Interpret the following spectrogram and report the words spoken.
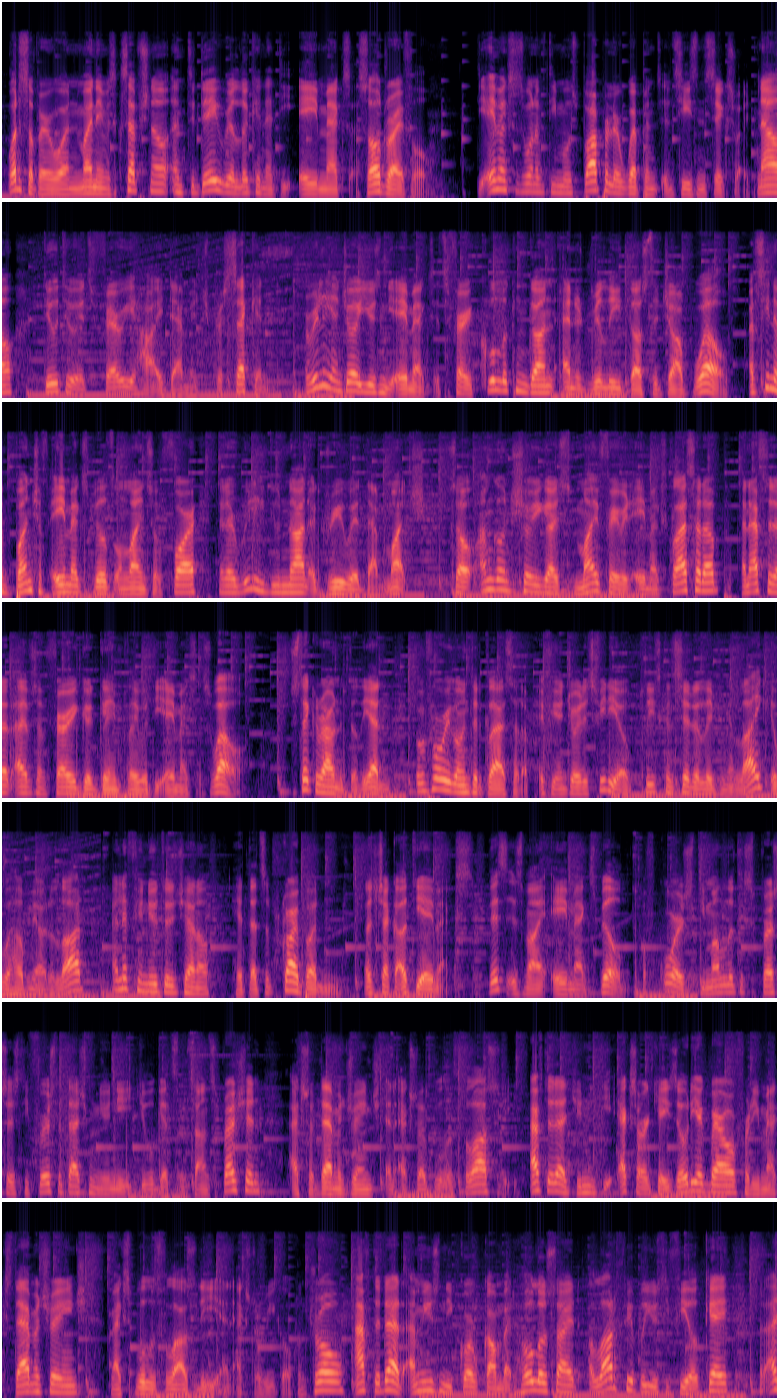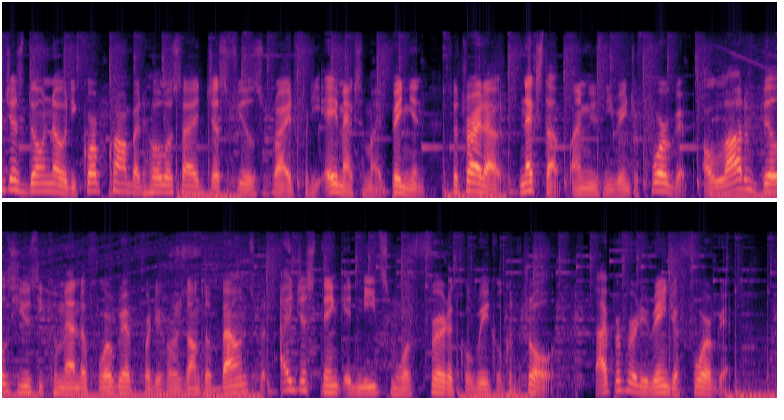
What is up everyone, my name is Exceptional and today we're looking at the AMAX Assault Rifle. The AMAX is one of the most popular weapons in Season 6 right now due to its very high damage per second. I really enjoy using the AMAX, it's a very cool looking gun and it really does the job well. I've seen a bunch of AMAX builds online so far that I really do not agree with that much. So I'm going to show you guys my favorite AMAX class setup and after that I have some very good gameplay with the AMAX as well. Stick around until the end. But before we go into the class setup, if you enjoyed this video, please consider leaving a like, it will help me out a lot. And if you're new to the channel, hit that subscribe button. Let's check out the AMAX. This is my AMAX build. Of course, the monolithic suppressor is the first attachment you need. You will get some sound suppression, extra damage range, and extra bullet velocity. After that, you need the XRK Zodiac barrel for the max damage range, max bullet velocity, and extra recoil control. After that, I'm using the Corp Combat Holo sight. A lot of people use the VLK, but I just don't know. The Corp Combat Holo sight just feels right for the AMAX in my opinion. So try it out. Next up, I'm using the Ranger foregrip. A lot of builds use the Commando foregrip for the horizontal bounce, but I just think it needs more vertical recoil control. I prefer the Ranger foregrip.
